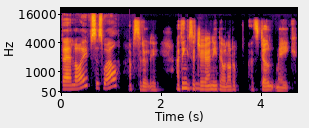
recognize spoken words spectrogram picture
their lives as well. Absolutely. I think it's a mm. journey, though, a lot of us don't make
